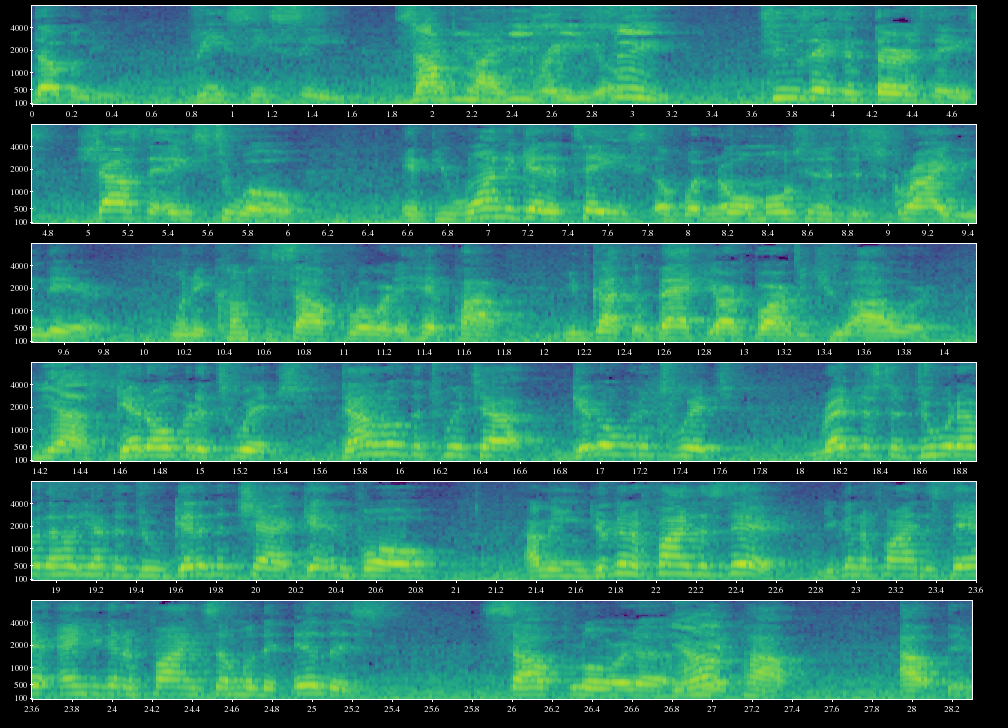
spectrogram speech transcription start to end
WVCC Life Radio. Tuesdays and Thursdays. Shouts to H2O. If you want to get a taste of what No Emotion is describing there when it comes to South Florida hip hop, you've got the Backyard Barbecue Hour. Yes. Get over to Twitch. Download the Twitch app. Get over to Twitch. Register. Do whatever the hell you have to do. Get in the chat. Get involved. I mean, you're gonna find us there. You're gonna find us there, and you're gonna find some of the illest South Florida Yep. hip hop out there.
